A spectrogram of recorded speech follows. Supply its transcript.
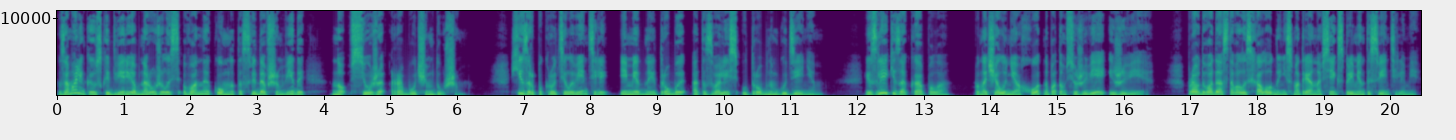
За маленькой узкой дверью обнаружилась ванная комната с видавшим виды, но все же рабочим душем. Хизер покрутила вентили, и медные трубы отозвались утробным гудением. Из лейки закапало. Поначалу неохотно, потом все живее и живее. Правда, вода оставалась холодной, несмотря на все эксперименты с вентилями.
